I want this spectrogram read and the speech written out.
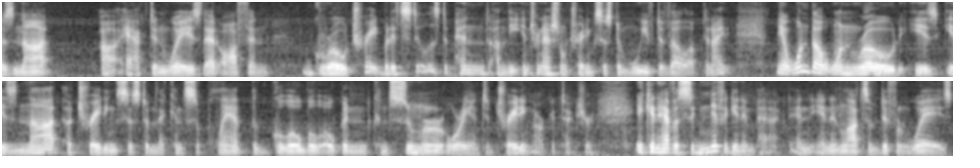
does not uh, act in ways that often grow trade, but it still is dependent on the international trading system we've developed. And I, you know, One Belt One Road is is not a trading system that can supplant the global, open, consumer-oriented trading architecture. It can have a significant impact, and, and in lots of different ways.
